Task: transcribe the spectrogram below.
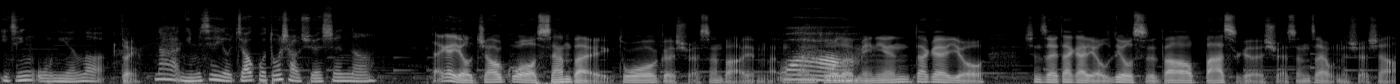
已经五年了。对，那你们现在有教过多少学生呢？大概有教过三百多个学生吧，也蛮蛮多的。每年大概有，现在大概有六十到八十个学生在我们的学校。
